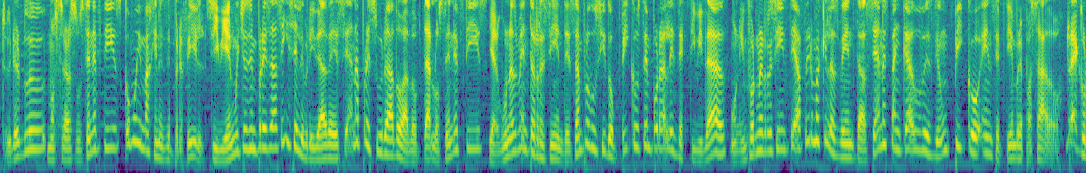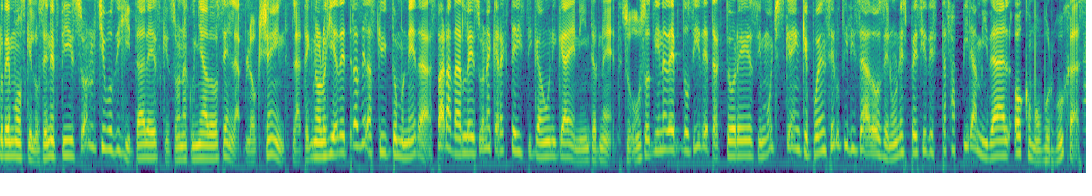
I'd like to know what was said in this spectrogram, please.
Twitter Blue mostrar sus NFTs como imágenes de perfil. Si bien muchas empresas y celebridades se han apresurado a adoptar los NFTs y algunas ventas recientes han producido picos temporales de actividad, un informe reciente afirma que las ventas se han estancado desde un pico en septiembre pasado. Recordemos que los NFTs son archivos digitales que son acuñados en la blockchain, la tecnología detrás de las criptomonedas, para darles una característica única en Internet. Su uso tiene adeptos y detractores y muchos creen que pueden ser utilizados en una especie de estafa piramidal o como burbujas.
